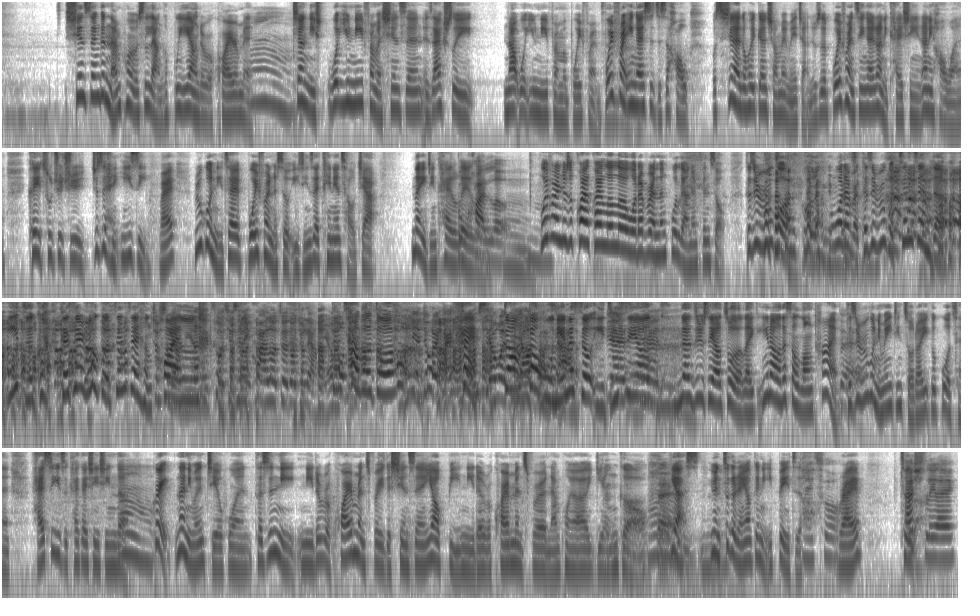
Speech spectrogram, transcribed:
先生跟男朋友是两个不一样的 requirement。嗯，像你 what you need from a 先生 is actually not what you need from a boyfriend。boyfriend 应该是只是好。 我现在都会跟小妹妹讲，就是 boyfriend 是应该让你开心，让你好玩，可以出去去，就是很 easy，right？如果你在 boyfriend 的时候已经在天天吵架，那已经太累了。不快乐，boyfriend 就是快快乐乐 whatever，能过两年分手。可是如果 whatever，可是如果真正的 一直快，可是如果真正很快乐。没错。其实你快乐最多就两年，对，差不多。后面就会开始一些问题到到五年的时候已经是要 yes 那就是要做，like you know that's a long time。可是如果你们已经走到一个过程，还是一直开开心心的、g r e a t 那你们结婚，可是你你的 requirements for 一个先生要比你的 requirements for 男朋友要严格。对。Yes，因为这个人要跟你一辈子没错。，right？这个 Ashley 嘞，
